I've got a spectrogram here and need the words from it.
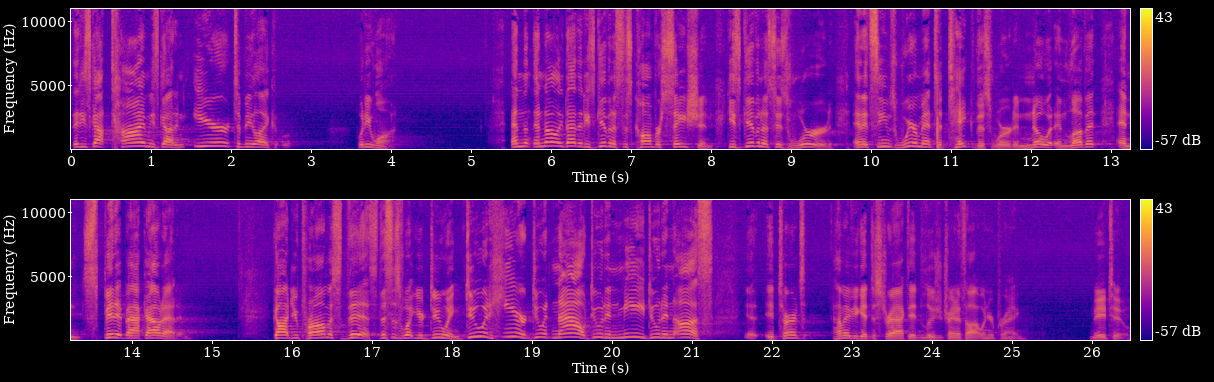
That he's got time, he's got an ear to be like, what do you want? And, and not only that, that he's given us this conversation, he's given us his word. And it seems we're meant to take this word and know it and love it and spit it back out at him. God, you promised this. This is what you're doing. Do it here. Do it now. Do it in me. Do it in us. It, it turns, how many of you get distracted, lose your train of thought when you're praying? Me too.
